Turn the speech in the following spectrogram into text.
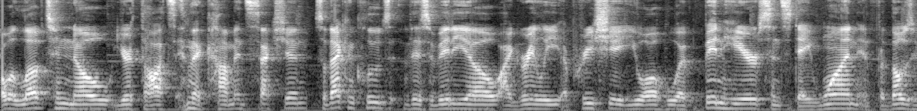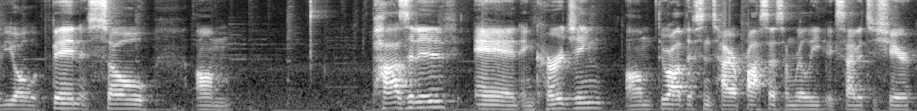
I would love to know your thoughts in the comments section. So that concludes this video. I greatly appreciate you all who have been here since day one. And for those of you all who have been so um, positive and encouraging um, throughout this entire process, I'm really excited to share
